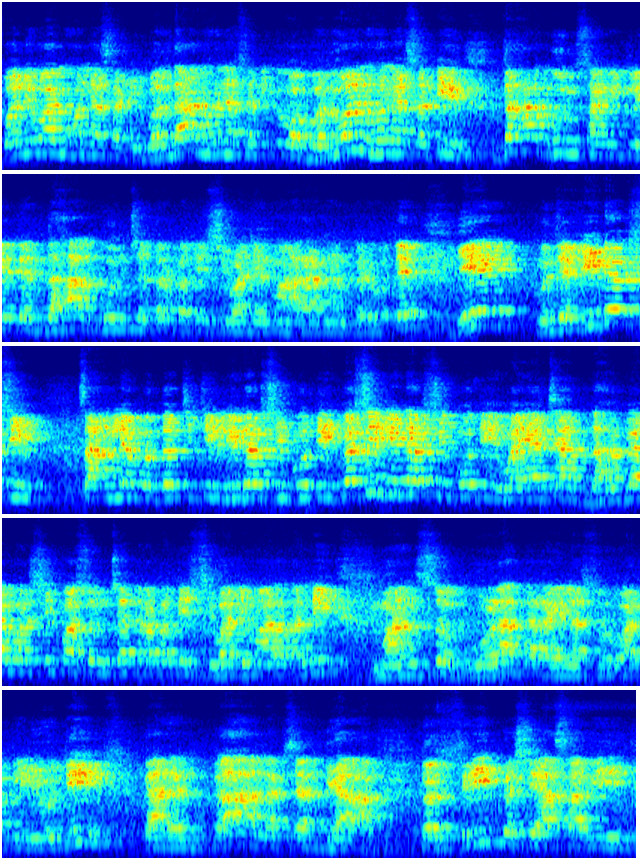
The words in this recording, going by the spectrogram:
बलिवान होण्यासाठी बलिदान होण्यासाठी किंवा बलवान होण्यासाठी दहा गुण सांगितले. ते दहा गुण छत्रपती शिवाजी महाराजांकडे होते. एक म्हणजे लिडरशिप चांगल्या पद्धतीची लिडरशिप होती. कशी लिडरशिप होती? वयाच्या दहाव्या वर्षीपासून छत्रपती शिवाजी महाराजांनी माणसं गोळा करायला सुरुवात केली होती. कारण का? लक्षात घ्या. तर स्त्री कशी असावी?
